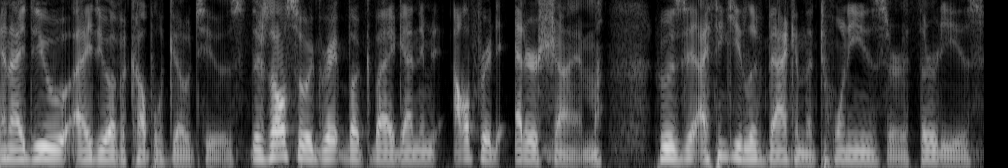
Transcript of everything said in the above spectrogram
and I do I do have a couple go tos. There's also a great book by a guy named Alfred Edersheim, who's I think he lived back in the 20s or 30s,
